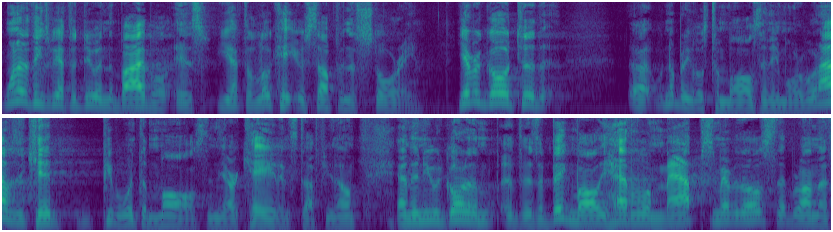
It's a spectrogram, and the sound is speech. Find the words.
one of the things we have to do in the Bible is you have to locate yourself in the story. You ever go to the, uh, nobody goes to malls anymore. When I was a kid, people went to malls in the arcade and stuff, you know. And then you would go to them. If there's a big mall, you had little maps. Remember those that were on the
